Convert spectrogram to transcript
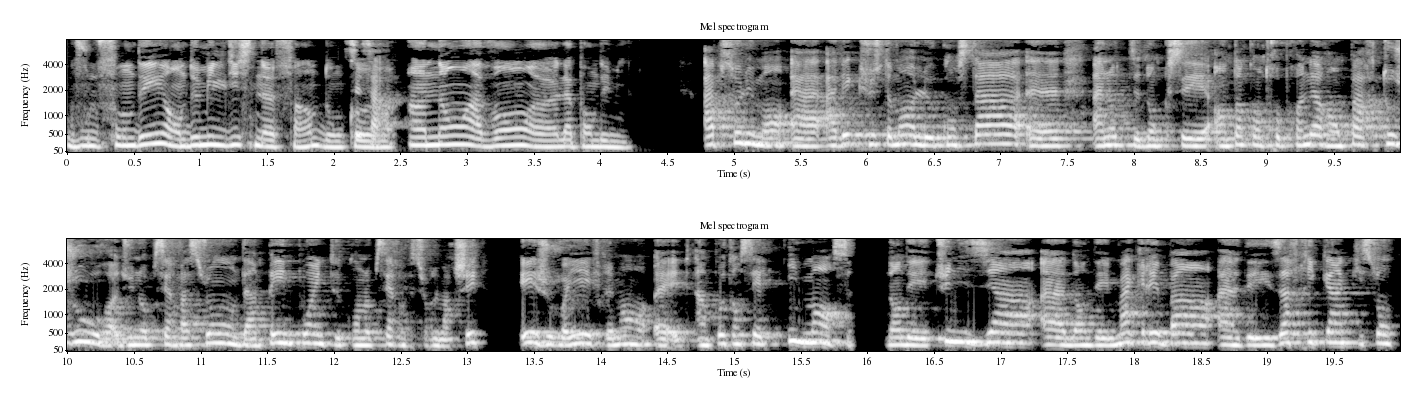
vous le fondez en 2019, hein, donc un an avant la pandémie. Absolument, euh, avec justement le constat, euh, à notre, donc c'est en tant qu'entrepreneur, on part toujours d'une observation, d'un pain point qu'on observe sur le marché, et je voyais vraiment euh, un potentiel immense dans des Tunisiens, euh, dans des Maghrébins, euh, des Africains qui sont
